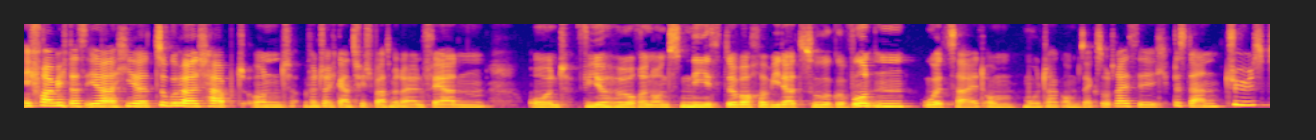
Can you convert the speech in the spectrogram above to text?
ich freue mich, dass ihr hier zugehört habt und wünsche euch ganz viel Spaß mit euren Pferden. Und wir hören uns nächste Woche wieder zur gewohnten Uhrzeit um Montag um 6.30 Uhr. Bis dann. Tschüss.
